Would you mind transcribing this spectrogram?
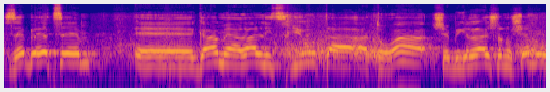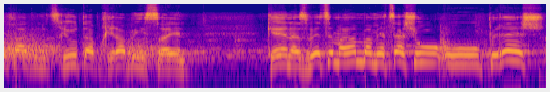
זה בעצם גם הערה על נצחיות התורה, שבגללה יש לנו שם מיוחד, ונצחיות הבחירה בישראל. כן, אז בעצם הרמב"ם יצא שהוא פירש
